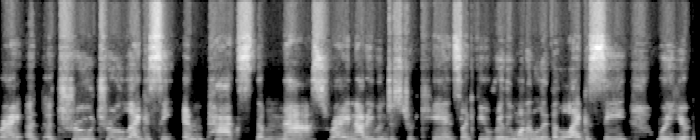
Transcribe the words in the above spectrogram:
right? A, a, true, true legacy impacts the mass, right? Not even just your kids. Like if you really want to live a legacy where you're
